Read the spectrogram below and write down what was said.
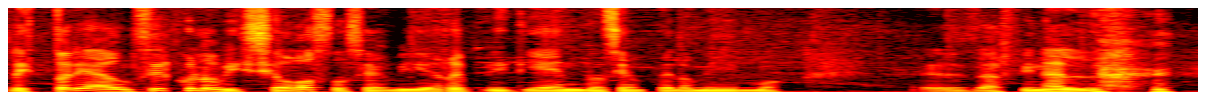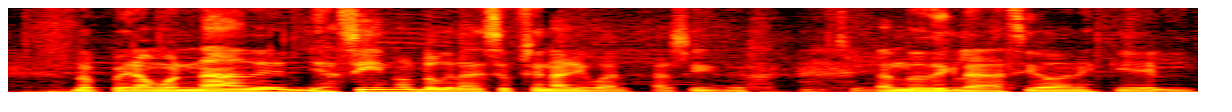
la historia es un círculo vicioso, se vive repitiendo siempre lo mismo. Al final no esperamos nada de él y así nos logra decepcionar igual. Así Sí. dando declaraciones que él.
